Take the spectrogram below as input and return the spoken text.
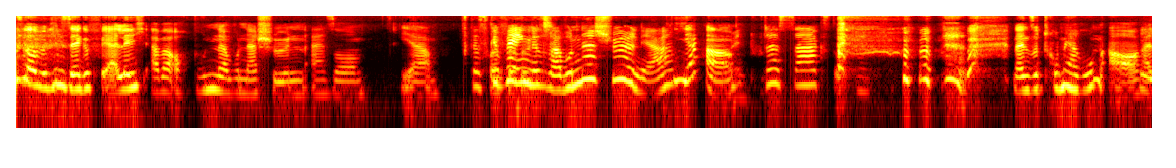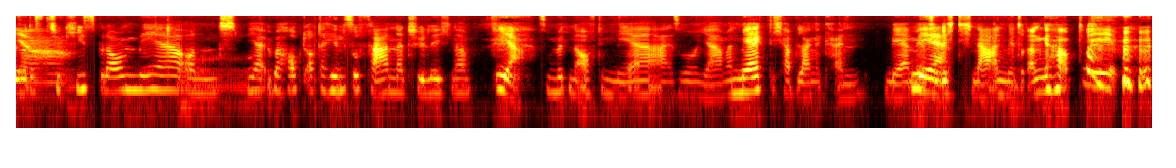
Es war wirklich sehr gefährlich, aber auch wunder, wunderschön. Also, ja. Das Gefängnis verrückt. war wunderschön, ja. Ja. Wenn du das sagst. Okay. Nein, so drumherum auch. Also Ja. das türkisblaue Meer und ja, überhaupt auch dahin zu fahren natürlich, ne? Ja. So mitten auf dem Meer. Also ja, man merkt, ich habe lange kein Meer mehr so Meer. richtig nah an mir dran gehabt. Nee.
